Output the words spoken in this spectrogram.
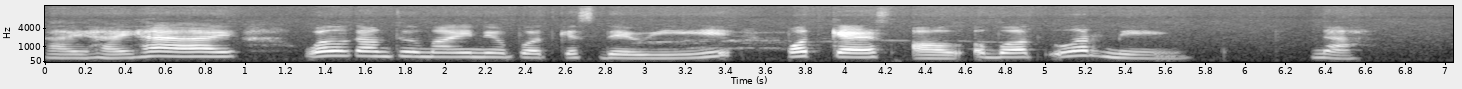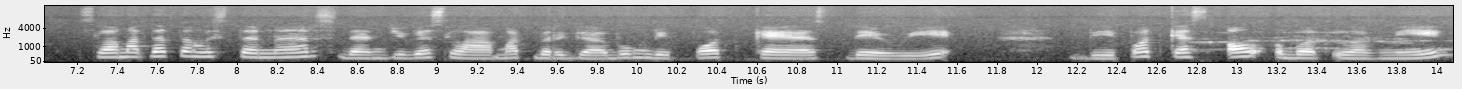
Hai hai hai, welcome to my new podcast Dewi, podcast all about learning. Nah, selamat datang listeners dan juga selamat bergabung di podcast Dewi, di podcast all about learning,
